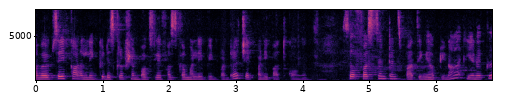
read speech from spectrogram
நம்ம வெப்சைட்க்கான லிங்க் டிஸ்கிரிப்ஷன் பாக்ஸ்லேயே ஃபஸ்ட் கமெண்ட்லேயே பின் பண்ணுறேன் செக் பண்ணி பார்த்துக்கோங்க. ஸோ ஃபஸ்ட் சென்டென்ஸ் பார்த்தீங்க அப்படின்னா எனக்கு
